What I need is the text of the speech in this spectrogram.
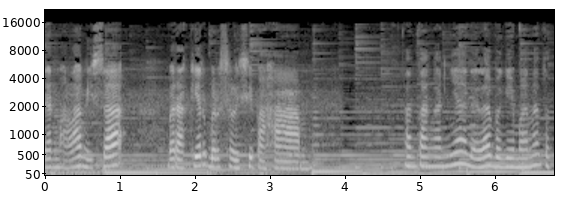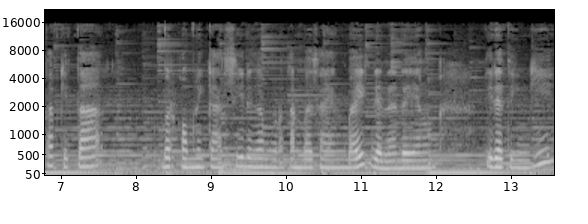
dan malah bisa berakhir berselisih paham. Tantangannya adalah bagaimana tetap kita berkomunikasi dengan menggunakan bahasa yang baik dan nada yang tidak tinggi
